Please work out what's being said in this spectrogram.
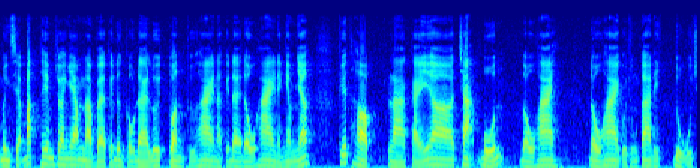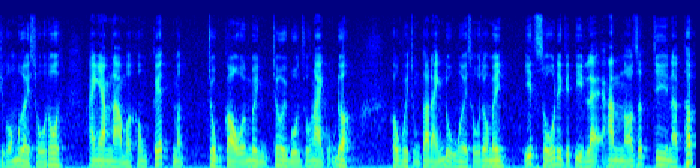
mình sẽ bắt thêm cho anh em là về cái đường cầu đề lôi tuần thứ hai là cái đề đầu hai này anh em nhé. Kết hợp là cái ờ, chạm 4 đầu hai. Đầu hai của chúng ta thì đủ chỉ có 10 số thôi. Anh em nào mà không kết mà trùng cầu với mình, chơi bốn số này cũng được. Không thì chúng ta đánh đủ 10 số cho mình. Ít số thì cái tỷ lệ ăn nó rất chi là thấp,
